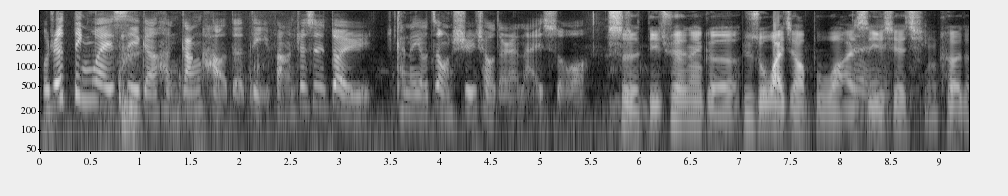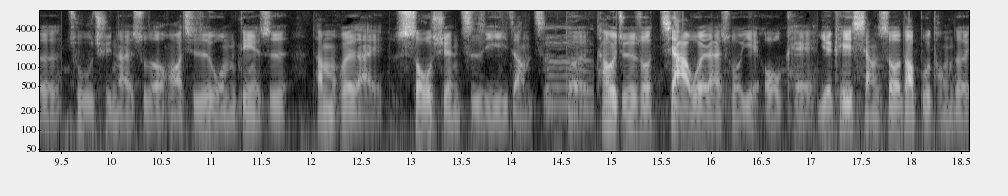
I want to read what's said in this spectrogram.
我觉得定位是一个很刚好的地方，就是对于。可能有这种需求的人来说，是的确那个，比如说外交部啊，还是一些请客的族群来说的话，其实我们店也是他们会来首选之一这样子。嗯对，他会觉得说价位来说也 OK，也可以享受到不同的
